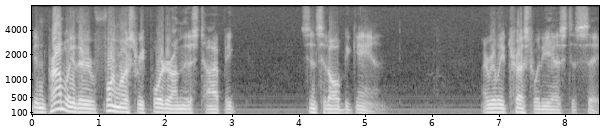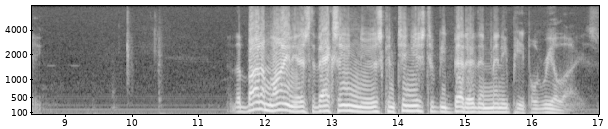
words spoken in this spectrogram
been probably their foremost reporter on this topic since it all began. I really trust what he has to say. The bottom line is the vaccine news continues to be better than many people realize.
